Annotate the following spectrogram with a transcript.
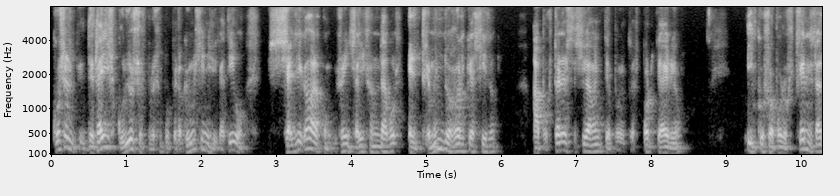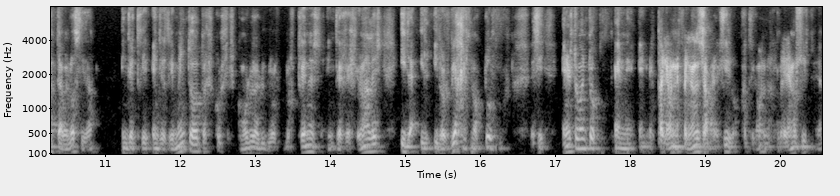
cosas, detalles curiosos, por ejemplo, pero que muy significativo. Se ha llegado a la conclusión, y se ha dicho en el tremendo error que ha sido apostar excesivamente por el transporte aéreo, incluso por los trenes de alta velocidad, en, detrimento de otras cosas, como los, trenes interregionales y, los viajes nocturnos. Es decir, en este momento en, España, en España han desaparecido, prácticamente, en España no existe.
